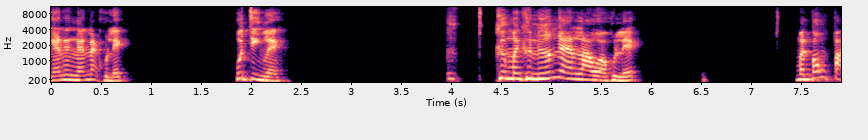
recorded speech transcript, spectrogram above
งั้นงั้นนะคุณเล็ก พูดจริงเลย คือมันคือเนื้องานเราอะคุณเล็ก มันต้องไป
